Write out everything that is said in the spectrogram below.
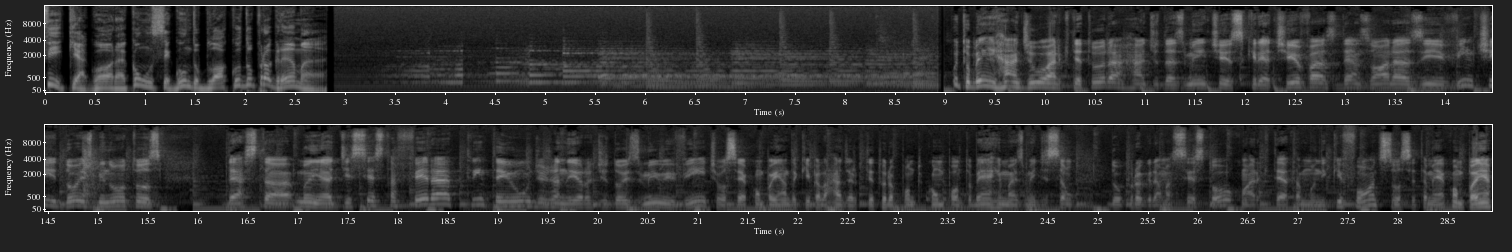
Fique agora com o segundo bloco do programa. Muito bem, Rádio Arquitetura, Rádio das Mentes Criativas, 10 horas e 22 minutos desta manhã de sexta-feira, 31 de janeiro de 2020. Você acompanhando aqui pela radioarquitetura.com.br, mais uma edição do programa Sextou com a arquiteta Monique Fontes. Você também acompanha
